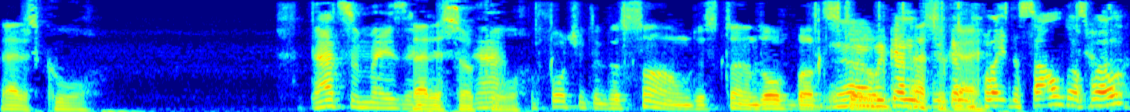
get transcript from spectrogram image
That is cool. That's amazing. That is so Yeah. cool. Unfortunately, the sound is turned off, but Yeah, still. we can That's we okay. can play the sound as well.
